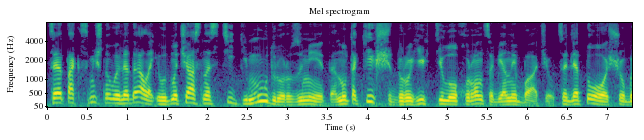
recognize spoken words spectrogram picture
Це так смішно виглядало і одночасно настільки мудро, розумієте, ну таких ще дорогих тілоохоронців я не бачив. Це для того, щоб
